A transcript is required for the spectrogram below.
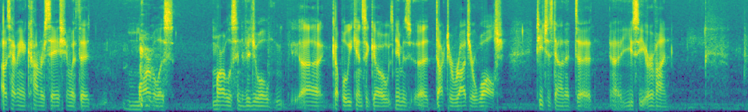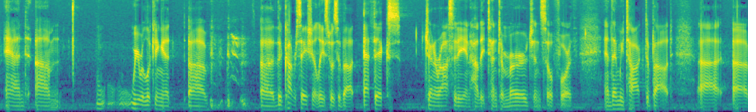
I was having a conversation with a marvelous, marvelous individual uh, a couple weekends ago. His name is uh, Dr. Roger Walsh. Teaches down at uh, UC uh, Irvine, and um, we were looking at uh, uh, the conversation. At least was about ethics generosity and how they tend to merge and so forth. And then we talked about uh, uh,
